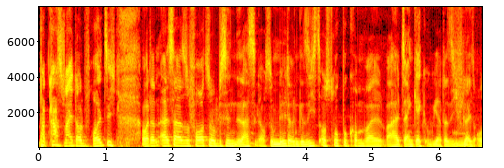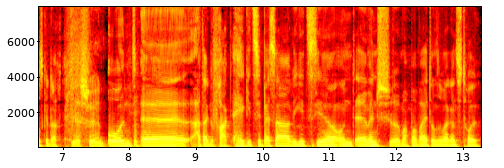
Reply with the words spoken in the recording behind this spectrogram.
Podcast weiter und freut sich. Aber dann ist er sofort so ein bisschen, hast du auch so einen milderen Gesichtsausdruck bekommen, weil war halt sein Gag irgendwie, hat er sich vielleicht ausgedacht. Ja, schön. Und äh, hat dann gefragt, hey, geht's dir besser? Wie geht's dir? Und äh, Mensch, äh, mach mal weiter und so war ganz toll.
